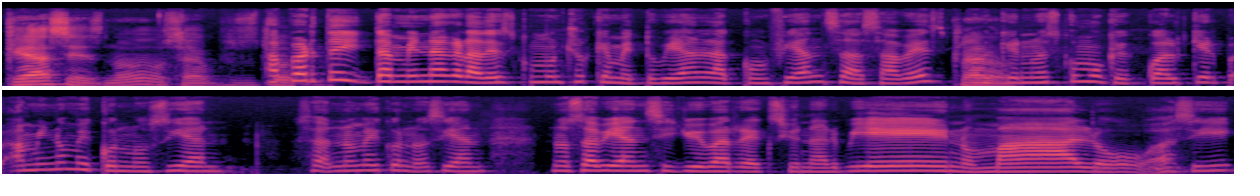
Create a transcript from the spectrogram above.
¿qué haces, no? O sea, pues, lo- Aparte, y también agradezco mucho que me tuvieran la confianza, ¿sabes? Claro. Porque no es como que cualquier... A mí no me conocían, o sea, no me conocían, no sabían si yo iba a reaccionar bien o mal o así.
